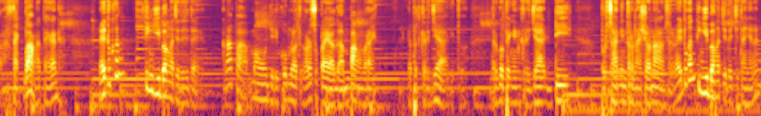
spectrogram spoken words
perfect banget ya kan nah itu kan tinggi banget cita-citanya. Kenapa mau jadi laude? Karena supaya gampang meraih dapat kerja gitu. Ntar gue pengen kerja di perusahaan internasional misalnya. Nah, itu kan tinggi banget cita-citanya kan?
